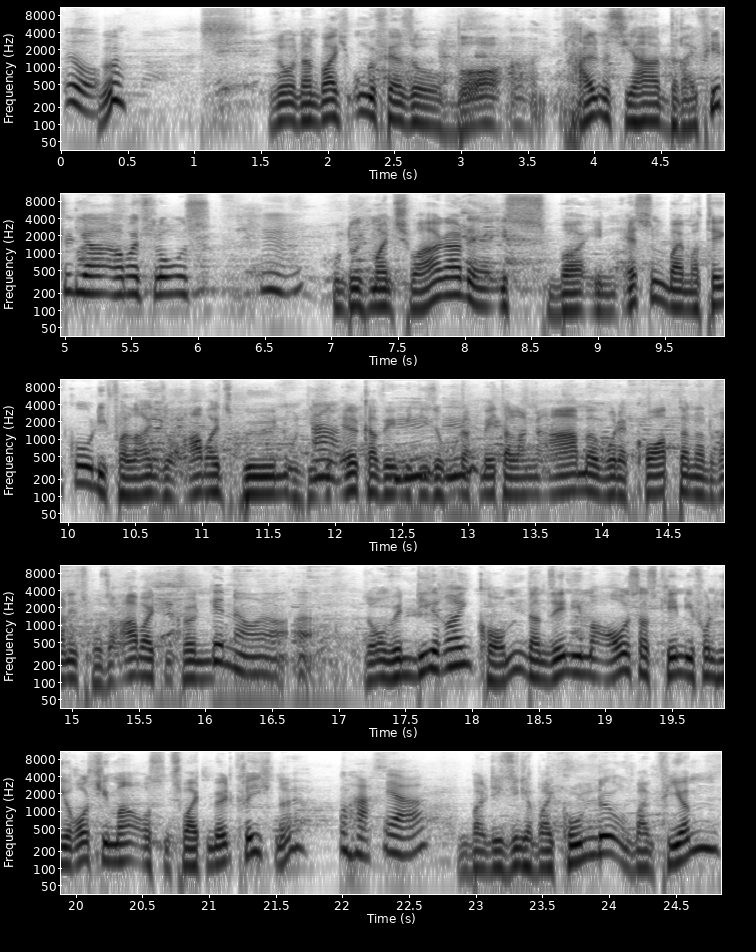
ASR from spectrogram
Jo. Ne? So, dann war ich ungefähr so, boah, ein halbes Jahr, dreiviertel Jahr arbeitslos. Und durch meinen Schwager, der ist bei, in Essen bei Mateco, die verleihen so Arbeitsböen und diese Ah. LKW mit diese 100 Meter langen Arme, wo der Korb dann da dran ist, wo sie arbeiten können. Genau, ja. So, und wenn die reinkommen, dann sehen die mal aus, als kämen die von Hiroshima aus dem Zweiten Weltkrieg, ne? Oha, ja. Weil die sind ja bei Kunde und beim Firmen.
